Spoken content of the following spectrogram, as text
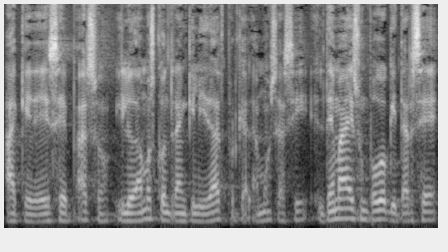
a que dé ese paso y lo damos con tranquilidad porque hablamos así. El tema es un poco quitarse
